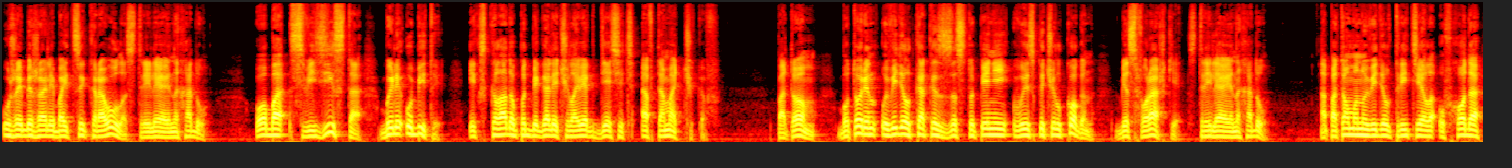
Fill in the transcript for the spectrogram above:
уже бежали бойцы караула, стреляя на ходу. Оба связиста были убиты, и к складу подбегали человек 10 автоматчиков. Потом Буторин увидел, как из-за ступеней выскочил Коган, без фуражки, стреляя на ходу. А потом он увидел три тела у входа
